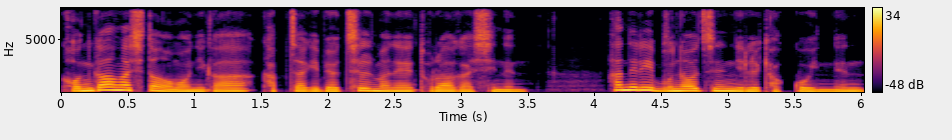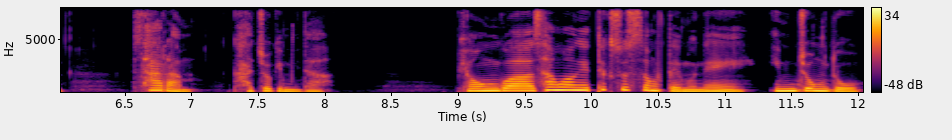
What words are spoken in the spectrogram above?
건강하시던 어머니가 갑자기 며칠 만에 돌아가시는 하늘이 무너진 일을 겪고 있는 사람, 가족입니다. 병과 상황의 특수성 때문에 임종도,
